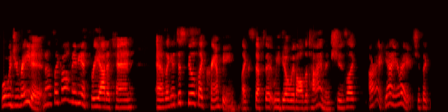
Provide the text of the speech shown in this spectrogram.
"What would you rate it?" And I was like, "Oh, maybe a three out of ten. And I was like, "It just feels like cramping, like stuff that we deal with all the time." And she's like, "All right, yeah, you're right." She's like,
